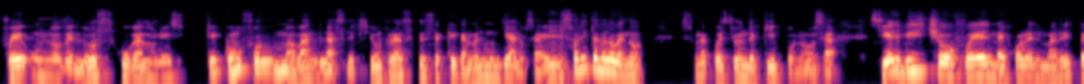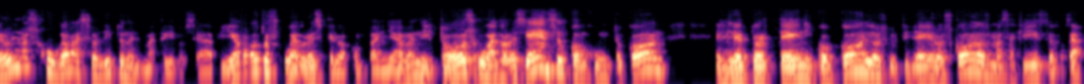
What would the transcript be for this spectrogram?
fue uno de los jugadores que conformaban la selección francesa que ganó el mundial, o sea, él solito no lo ganó, es una cuestión de equipo, ¿no? O sea, sí el bicho fue el mejor en Madrid, pero él no jugaba solito en el Madrid, o sea, había otros jugadores que lo acompañaban y todos jugadores en su conjunto con el director técnico, con los utileros, con los masajistas, o sea,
